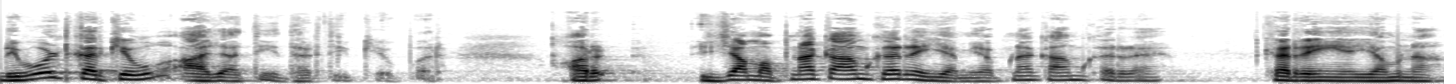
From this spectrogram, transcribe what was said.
revolt करके वो आ जाती है धरती के ऊपर। और यम अपना काम कर रहे हैं यमी अपना काम कर रहे हैं, कर रही हैं यमुना।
